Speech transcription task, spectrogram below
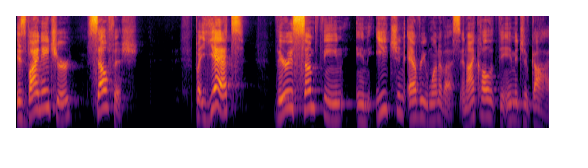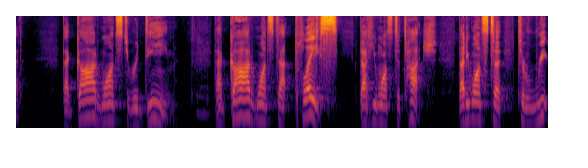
is by nature selfish. But yet, there is something in each and every one of us, and I call it the image of God, that God wants to redeem, that God wants that place that He wants to touch, that He wants to, to re-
